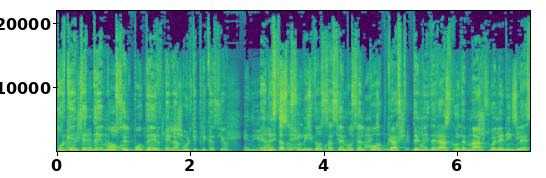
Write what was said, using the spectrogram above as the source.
Porque entendemos el poder de la multiplicación. En Estados Unidos hacemos el podcast de liderazgo de Maxwell en inglés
